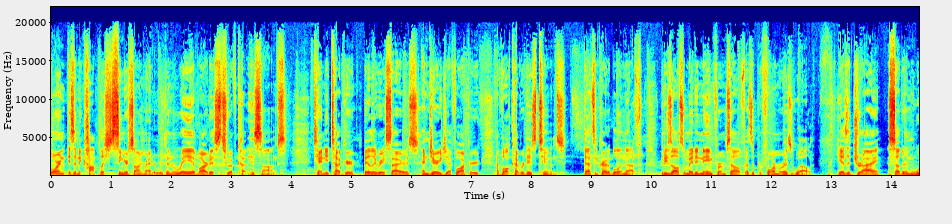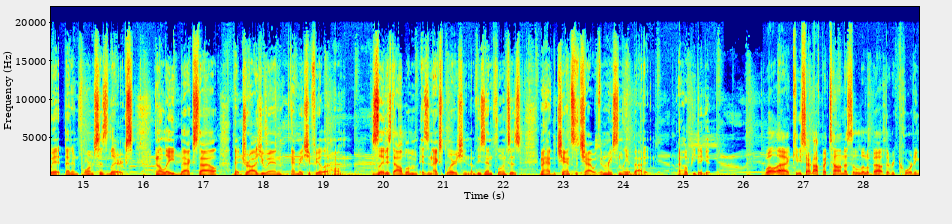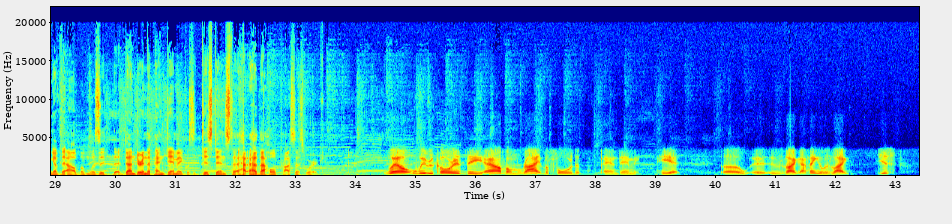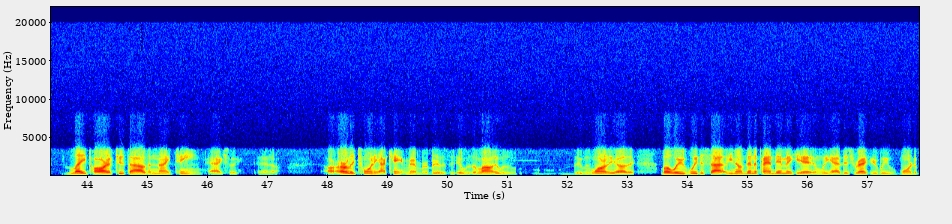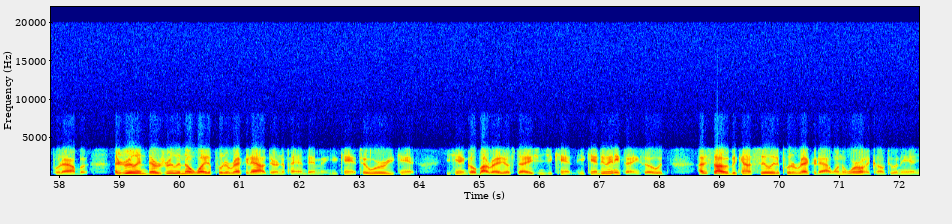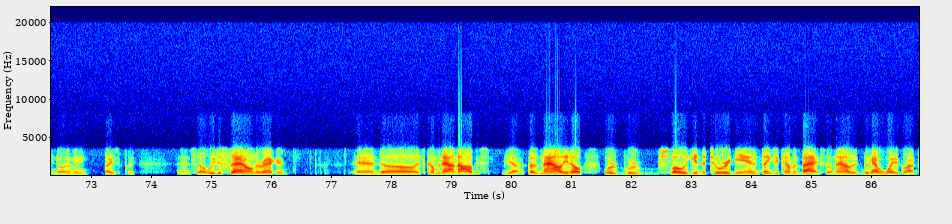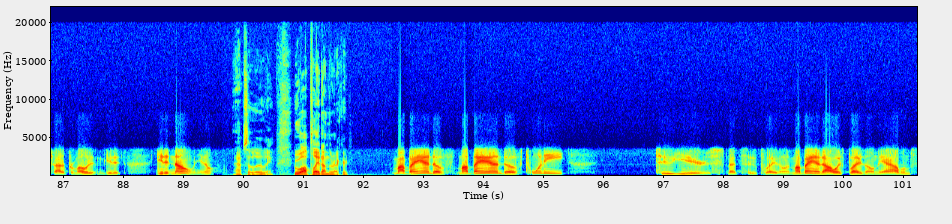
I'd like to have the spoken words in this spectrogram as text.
Paul Thorn is an accomplished singer songwriter with an array of artists who have cut his songs. Tanya Tucker, Billy Ray Cyrus, and Jerry Jeff Walker have all covered his tunes. That's incredible enough, but he's also made a name for himself as a performer as well. He has a dry, southern wit that informs his lyrics, and a laid back style that draws you in and makes you feel at home. His latest album is an exploration of these influences, and I had the chance to chat with him recently about it. I hope you dig it. Well, uh, can you start off by telling us a little about the recording of the album? Was it done during the pandemic? Was it distanced? How, how did that whole process work? Well, we recorded the album right before the pandemic hit. Uh, it, was like I think it was like just late part of 2019, actually, you know, or early 20. I can't remember, but it was it was a long it was it was one or the other. But we we decided, you know, then the pandemic hit and we had this record we wanted to put out, but there's really there's really no way to put a record out during the pandemic. You can't tour, you can't you can't go by radio stations, you can't you can't do anything. So it, I just thought it would be kind of silly to put a record out when the world had come to an end. You know what I mean? Basically, and so we just sat on the record, and uh, it's coming out in August. Yeah, because now you know we're we're slowly getting to tour again, and things are coming back. So now we have a way to go out and try to promote it and get it get it known. You know. Absolutely. Who all played on the record? my band of my band of twenty two years. That's who played on it. My band always plays on the albums.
